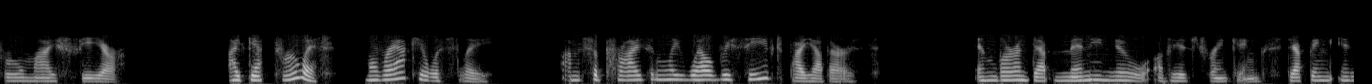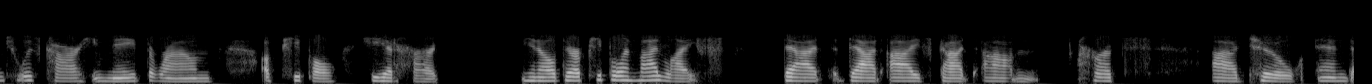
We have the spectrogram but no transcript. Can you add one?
through my fear, I get through it miraculously. I'm surprisingly well received by others and learned that many knew of his drinking. Stepping into his car, he made the rounds of people he had hurt you know, there are people in my life that that I've got um hurts uh too and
